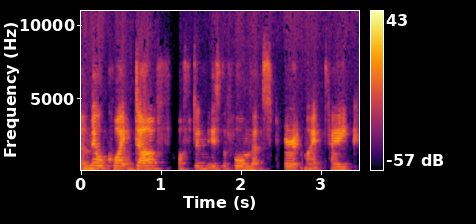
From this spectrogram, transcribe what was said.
A milk white dove often is the form that spirit might take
